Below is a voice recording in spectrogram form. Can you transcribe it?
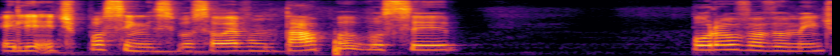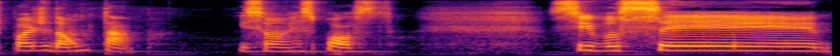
Ele é tipo assim, se você leva um tapa, você provavelmente pode dar um tapa. Isso é uma resposta. Se você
